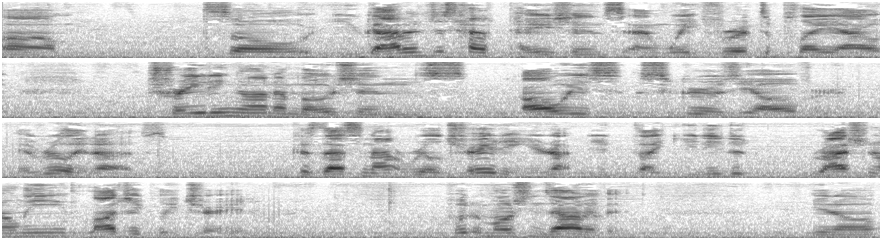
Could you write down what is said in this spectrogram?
Um, so you gotta just have patience and wait for it to play out. Trading on emotions always screws you over. It really does. Because that's not real trading. You're not, you, like, you need to rationally, logically trade. Put emotions out of it. You know,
